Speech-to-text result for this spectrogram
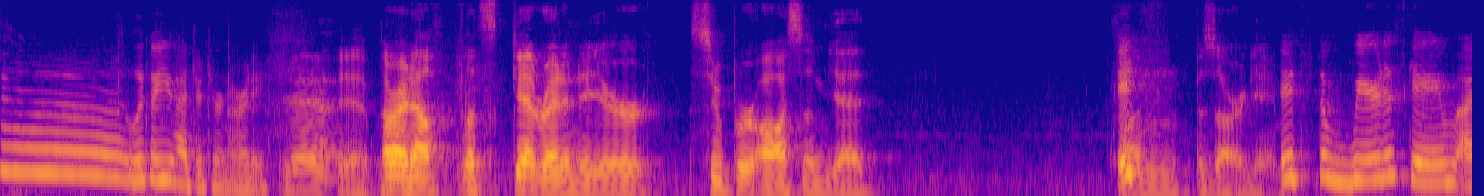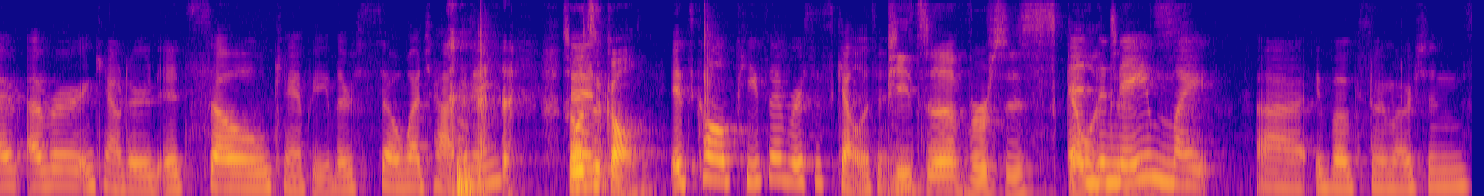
Uh, look how you had your turn already. Yeah. Yeah. All right, Al. Let's get right into your super awesome yet It's- fun, bizarre game. It's the weirdest game I've ever encountered. It's so campy. There's so much happening. so what's it called? it's called Pizza versus Skeleton. Pizza versus Skeleton. And the name might uh, evoke some emotions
